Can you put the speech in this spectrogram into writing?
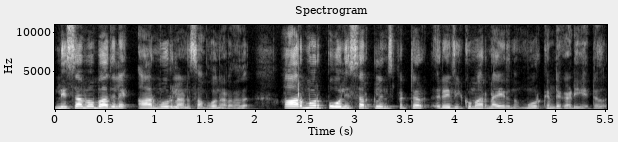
നിസാമാബാദിലെ ആർമൂറിലാണ് സംഭവം നടന്നത്. ആർമൂർ പോലീസ് സർക്കിൾ ഇൻസ്പെക്ടർ രവികുമാറിനായിരുന്നു മൂർഖന്റെ കടിയേറ്റത്.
